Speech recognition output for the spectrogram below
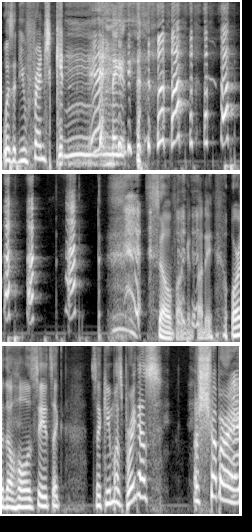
Was it you French kitten? so fucking funny. Or the whole scene. It's like, it's like you must bring us a strawberry,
